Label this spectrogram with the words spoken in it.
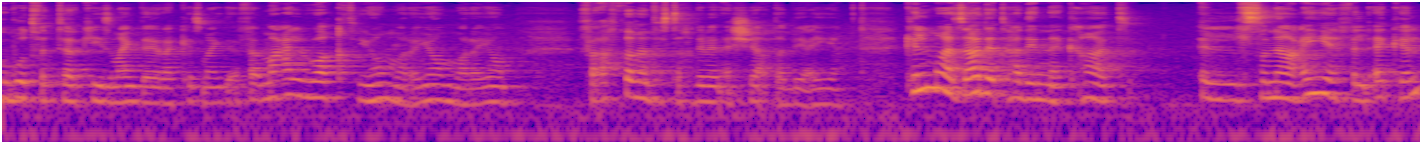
هبوط في التركيز ما يقدر يركز ما يقدر فمع الوقت يوم ورا يوم ورا يوم فأفضل أن تستخدمين أشياء طبيعية. كل ما زادت هذه النكهات الصناعية في الأكل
